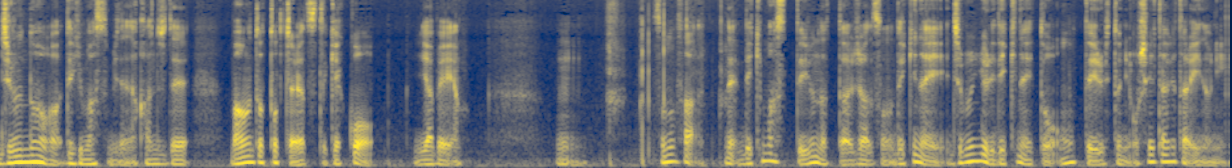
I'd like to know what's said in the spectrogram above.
自分の方ができますみたいな感じで、マウント取っちゃうやつって結構やべえやん。うん。そのさ、ね、できますって言うんだったら、じゃあそのできない、自分よりできないと思っている人に教えてあげたらいいのに、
